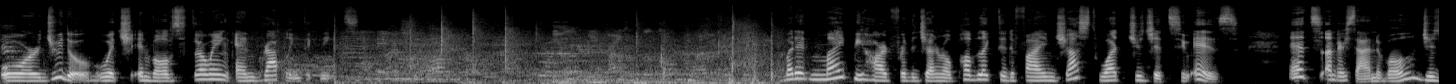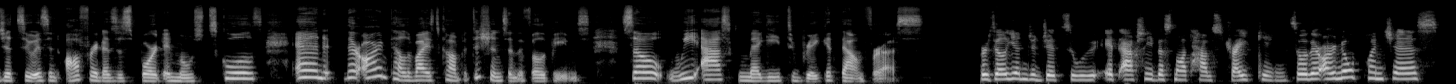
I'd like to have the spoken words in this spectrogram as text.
Or Judo, which involves throwing and grappling techniques. But it might be hard for the general public to define just what Jiu Jitsu is. It's understandable. Jiu Jitsu isn't offered as a sport in most schools, and there aren't televised competitions in the Philippines. So we asked Meggie to break it down for us. Brazilian Jiu Jitsu, it actually does not have striking. So there are no punches,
